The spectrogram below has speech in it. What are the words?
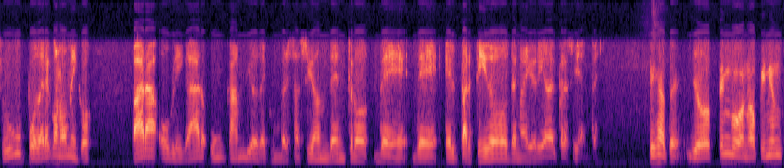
su poder económico para obligar un cambio de conversación dentro de, de el partido de mayoría del presidente. Fíjate, yo tengo una opinión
